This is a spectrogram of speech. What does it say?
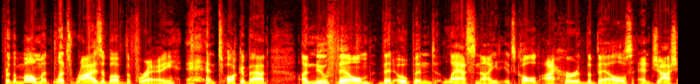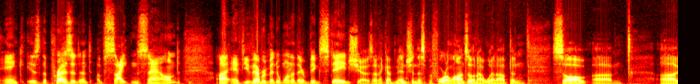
For the moment, let's rise above the fray and talk about a new film that opened last night. It's called I Heard the Bells, and Josh Enck is the president of Sight and Sound. Uh, if you've ever been to one of their big stage shows, I think I've mentioned this before. Alonzo and I went up and saw um, uh,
